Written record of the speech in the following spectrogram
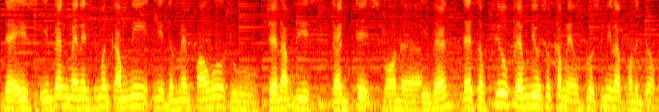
There is event management company need the manpower to set up this tentage for the event. There's a few family also come and approach me lah for the job.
